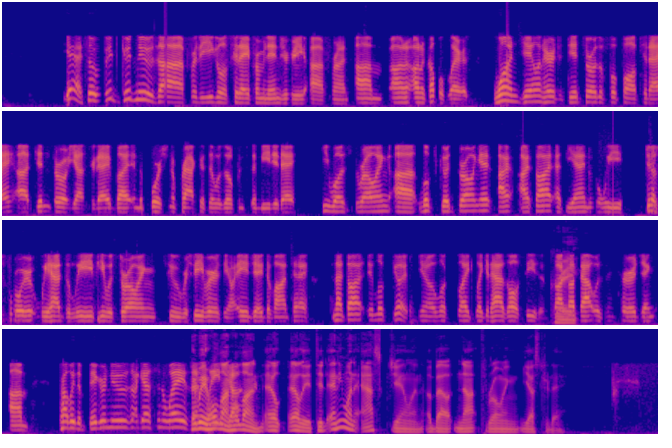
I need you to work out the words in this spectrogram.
Yeah, so good good news uh, for the Eagles today from an injury uh, front um, on, on a couple players. One, Jalen Hurts did throw the football today. Uh, didn't throw it yesterday, but in the portion of practice that was open to the media today, he was throwing. Uh, looked good throwing it. I, I thought at the end when we just before we had to leave, he was throwing to receivers. You know, AJ DeVonta, and I thought it looked good. You know, it looked like like it has all season. So I thought that was encouraging. Um, probably the bigger news, I guess, in a way. Is Hey, that wait, hold on, hold on, El- Elliot. Did anyone ask Jalen about not throwing yesterday?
